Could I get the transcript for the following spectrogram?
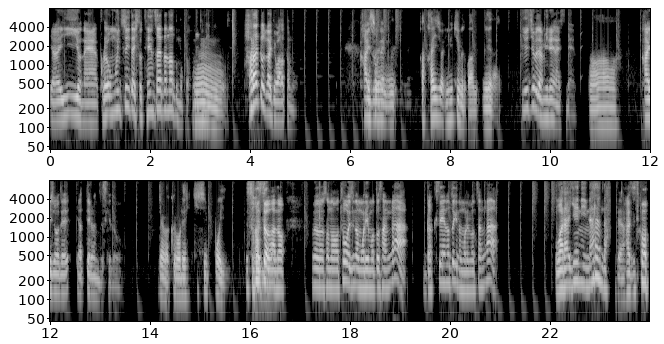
や、いいよね。これ思いついた人天才だなと思った、本当に。ん。腹抱えて笑ったもん。会場で。あ、会場、YouTube とか見れない？YouTube では見れないですね。ああ。会場でやってるんですけど。じゃあ黒歴史っぽい。そうそうう、ん。あの、うんその当時の森本さんが、学生の時の森本さんが、お笑い芸人になるんだみたいな感じの。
